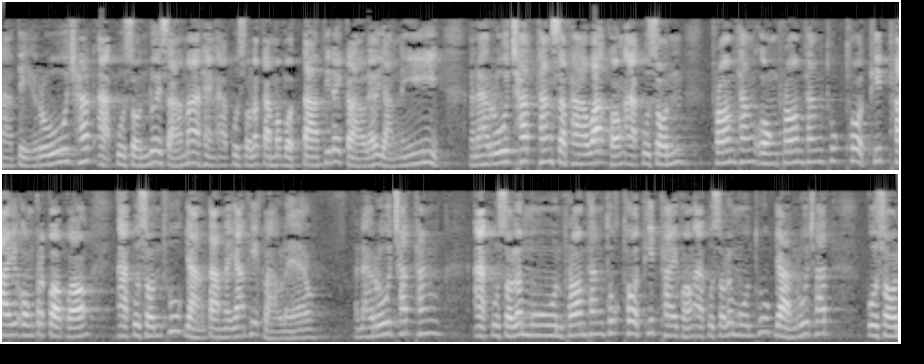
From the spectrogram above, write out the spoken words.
นาติรู้ชัดอกุศลด้วยสามารถแห่งอกุศลกรรมบทตามที่ได้กล่าวแล้วอย่างนี้นะรู้ชัดทั้งสภาวะของอกุศล พร้อมทั้งองค์พร้อมทั้งทุกโทษพิษภัยองค์ประกอบของ อกุศลทุกอย่างตามนัยยะที่กล่าวแล้วนะรู้ชัดทั้งอกุศลมูล พร้อมทั้งทุกโทษพิษภัยของอกุศลมูลทุกอย่างรู้ชัดกุศล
